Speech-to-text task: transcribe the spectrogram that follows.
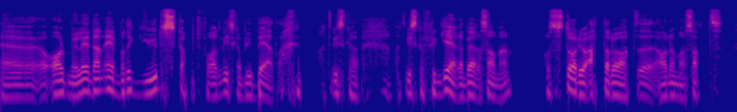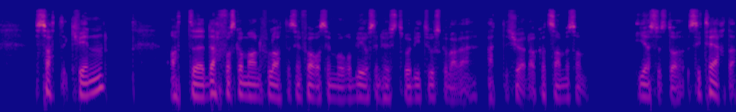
eh, og alt mulig, den er på en måte gudskapt for at vi skal bli bedre. At vi skal, at vi skal fungere bedre sammen. Og så står det jo etter da at eh, Adam har satt, satt kvinnen at uh, derfor skal mannen forlate sin far og sin mor og bli hos sin hustru, og de to skal være ett kjød. Akkurat samme som Jesus da siterte.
